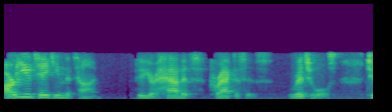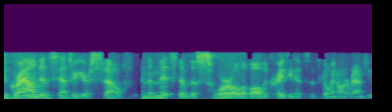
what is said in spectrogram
Are you taking the time through your habits, practices, rituals to ground and center yourself in the midst of the swirl of all the craziness that's going on around you.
